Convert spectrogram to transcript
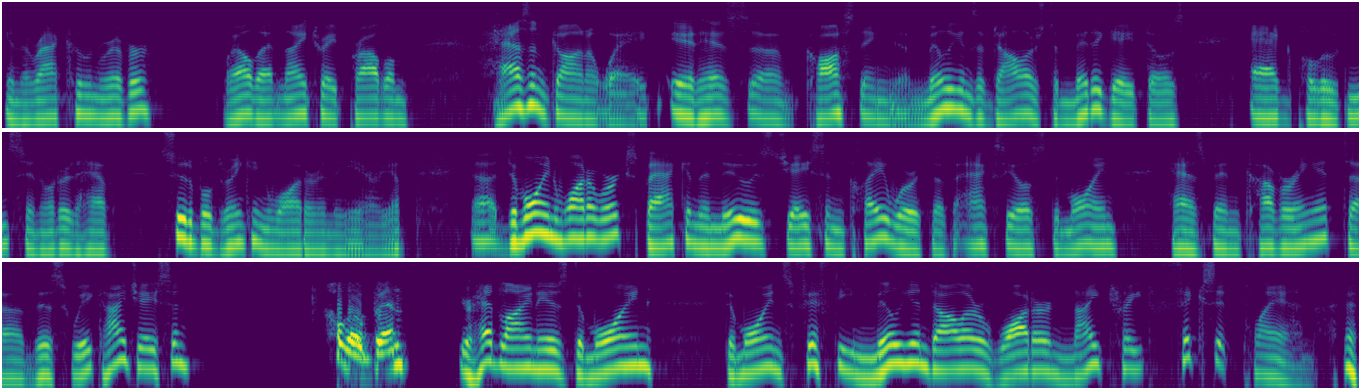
in the Raccoon River? Well, that nitrate problem hasn't gone away. It has uh, costing millions of dollars to mitigate those ag pollutants in order to have suitable drinking water in the area. Uh, Des Moines Waterworks back in the news. Jason Clayworth of Axios Des Moines has been covering it uh, this week. Hi, Jason. Hello, Ben. Your headline is Des Moines. Des Moines' $50 million water nitrate fix it plan.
